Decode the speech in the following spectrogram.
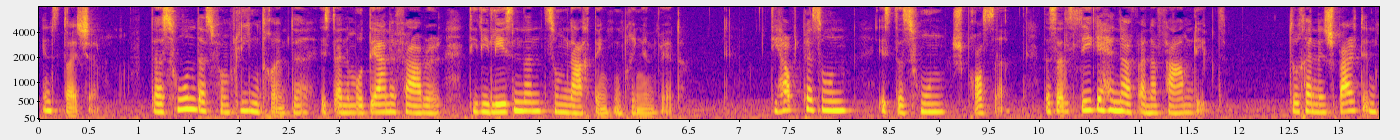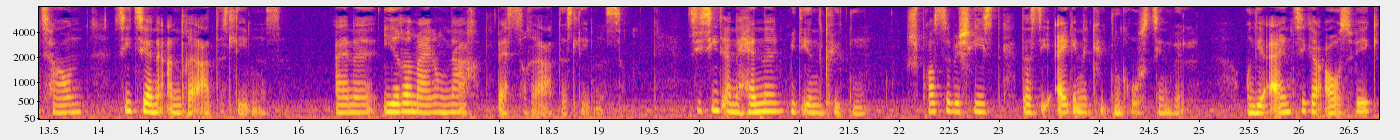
ins Deutsche. Das Huhn, das vom Fliegen träumte, ist eine moderne Fabel, die die Lesenden zum Nachdenken bringen wird. Die Hauptperson ist das Huhn Sprosse, das als Legehenne auf einer Farm lebt. Durch einen Spalt im Zaun sieht sie eine andere Art des Lebens. Eine ihrer Meinung nach bessere Art des Lebens. Sie sieht eine Henne mit ihren Küken. Sprosse beschließt, dass sie eigene Küken großziehen will. Und ihr einziger Ausweg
